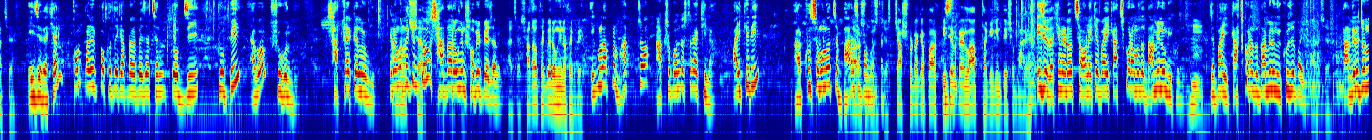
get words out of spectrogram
আচ্ছা। এই যে দেখেন কোম্পানির পক্ষ থেকে আপনারা পেয়ে যাচ্ছেন সবজি টুপি এবং সুগন্ধি। সাথে একটা লুঙ্গি। এর মধ্যে কিন্তু সাদা রঙিন সবই পেয়ে যাবেন। আচ্ছা সাদাও থাকবে রঙিনও থাকবে। এগুলো আপনার মাত্র আটশো পঞ্চাশ টাকা কিনা। পাইকারি আর খুচরা মূল্য হচ্ছে বারোশো পঞ্চাশ টাকা। চারশো টাকা পার পিসে একটা লাভ থাকে কিন্তু এসব মালে হ্যাঁ? এই যে দেখেন এটা হচ্ছে অনেকে ভাই কাজ করার মধ্যে দামি লুঙ্গি খুঁজে। যে ভাই কাজ করা তো দামি লুঙ্গি খুঁজে পাই না। আচ্ছা। তাদের জন্য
